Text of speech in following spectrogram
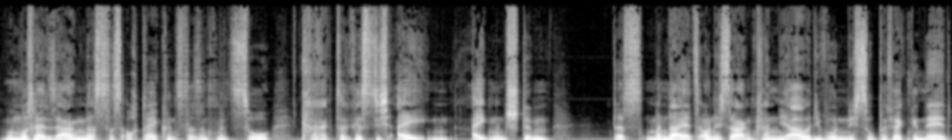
Man muss halt sagen, dass das auch drei Künstler sind mit so charakteristisch eigen, eigenen Stimmen, dass man da jetzt auch nicht sagen kann, ja, aber die wurden nicht so perfekt genäht.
